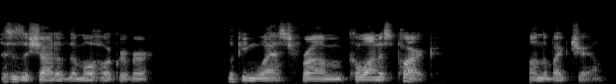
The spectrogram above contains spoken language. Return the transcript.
This is a shot of the Mohawk River looking west from Kiwanis Park on the bike trail.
